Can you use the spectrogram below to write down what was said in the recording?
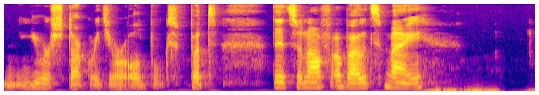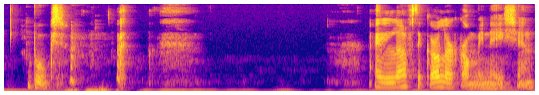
you're stuck with your old books but that's enough about my books I love the color combination.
